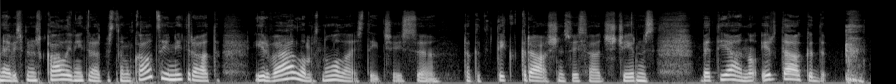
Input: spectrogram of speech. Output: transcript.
nevis pirms kalija nitrātu, pēc tam kalcija nitrātu ir vēlams nolaistīt šīs, tagad tik krāšņas visādas šķirnes. Bet jā, nu ir tā, ka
